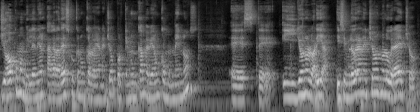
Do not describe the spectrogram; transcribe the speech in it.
Yo como millennial agradezco que nunca lo hayan hecho porque nunca me vieron como menos. Este, y yo no lo haría. Y si me lo hubieran hecho, no lo hubiera hecho.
